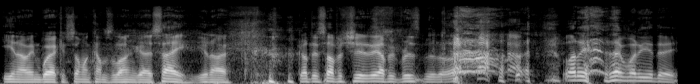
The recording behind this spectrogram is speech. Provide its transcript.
you know, in work, if someone comes along and goes, "Hey, you know, got this opportunity up in Brisbane," or, what do you, then what do you do?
